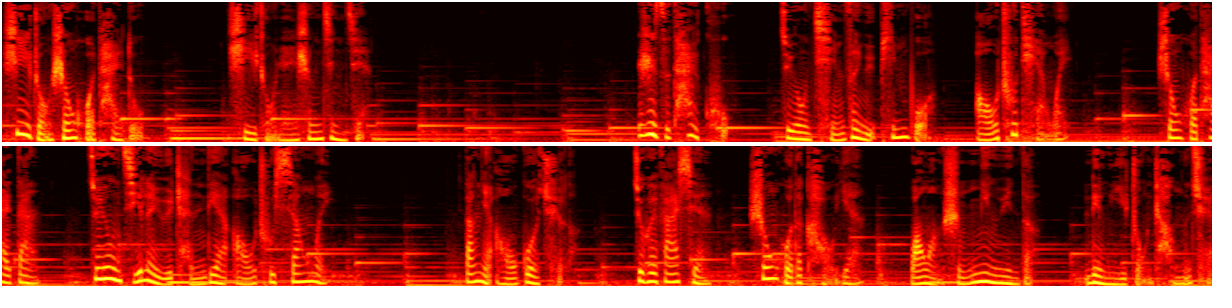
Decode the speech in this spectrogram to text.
是一种生活态度，是一种人生境界。日子太苦，就用勤奋与拼搏熬出甜味；生活太淡，就用积累与沉淀熬出香味。当你熬过去了，就会发现，生活的考验，往往是命运的另一种成全。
